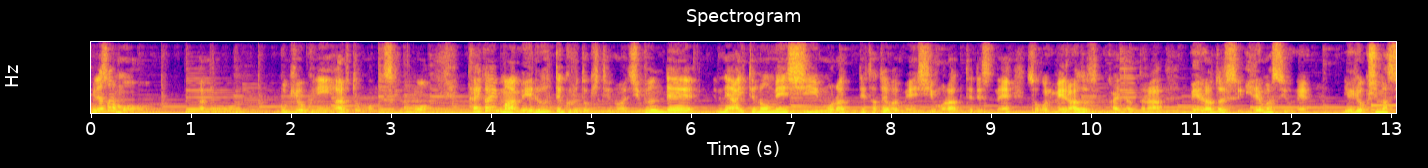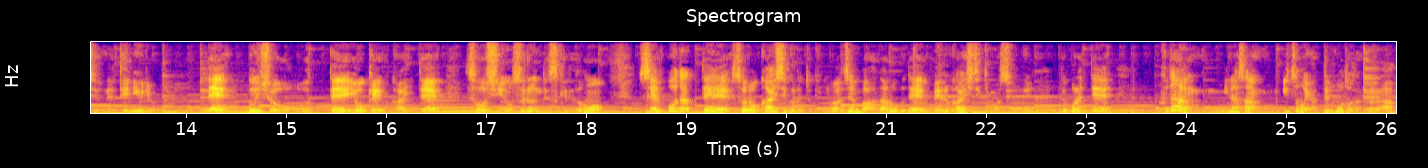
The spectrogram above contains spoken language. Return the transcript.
皆さんもあのご記憶にあると思うんですけども、大概まあメール打ってくるときっていうのは自分でね、相手の名刺もらって、例えば名刺もらってですね、そこにメールアドレスが書いてあったら、メールアドレス入れますよね。入力しますよね、手入力。で、文章を打って要件書いて送信をするんですけれども、先方だってそれを返してくるときには全部アナログでメール返してきますよね。で、これって普段皆さんいつもやってることだから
